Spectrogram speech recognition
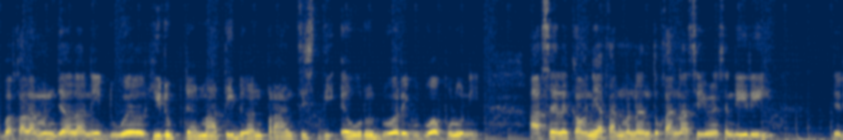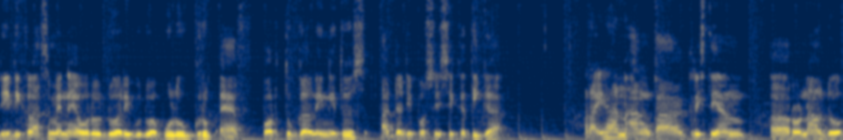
bakalan menjalani duel hidup dan mati dengan Prancis di Euro 2020 nih. AC Lekau ini akan menentukan nasibnya sendiri. Jadi di klasemen Euro 2020 grup F, Portugal ini tuh ada di posisi ketiga Raihan angka Cristiano eh, Ronaldo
